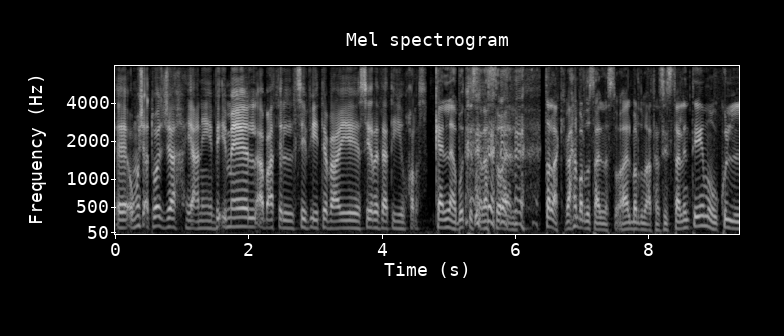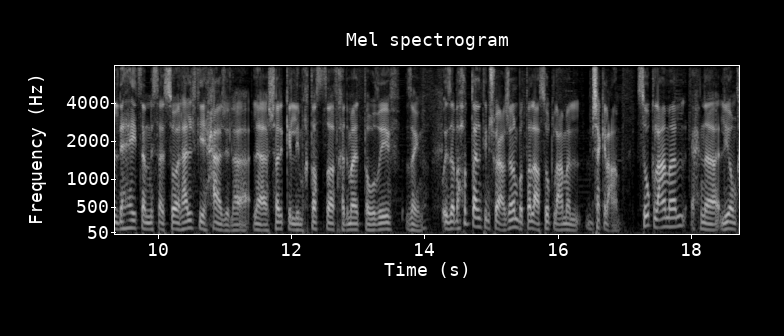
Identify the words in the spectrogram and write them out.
آه، ومش أتوجه يعني بإيميل أبعث السي في تبعي سيره ذاتيه وخلص. كان لابد تسأل السؤال. طلع كيف إحنا برضه سألنا السؤال برضه مع تأسيس تالنت وكل نهاية بنسال السؤال هل في حاجة لشركة اللي مختصة في خدمات التوظيف زينا؟ وإذا بحط Talenteam شوي على جنب بطلع سوق العمل بشكل عام. سوق العمل إحنا اليوم 5%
